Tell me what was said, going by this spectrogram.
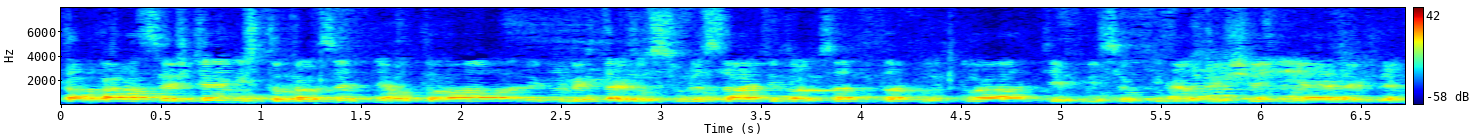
ta práce ještě není 100% hotová, ale řekl bych tak z 80% ta podpora těch vysokých rozlišení je, takže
